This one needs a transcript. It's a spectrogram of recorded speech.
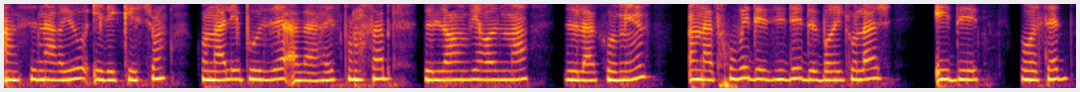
un scénario et les questions qu'on allait poser à la responsable de l'environnement de la commune. On a trouvé des idées de bricolage et des recettes,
